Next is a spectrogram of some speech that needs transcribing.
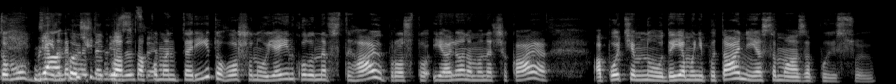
Тому, блін, Дякую напишіть, будь ласка, за в це. коментарі, того, що ну, я інколи не встигаю просто, і Альона мене чекає, а потім ну, дає мені питання, я сама записую.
